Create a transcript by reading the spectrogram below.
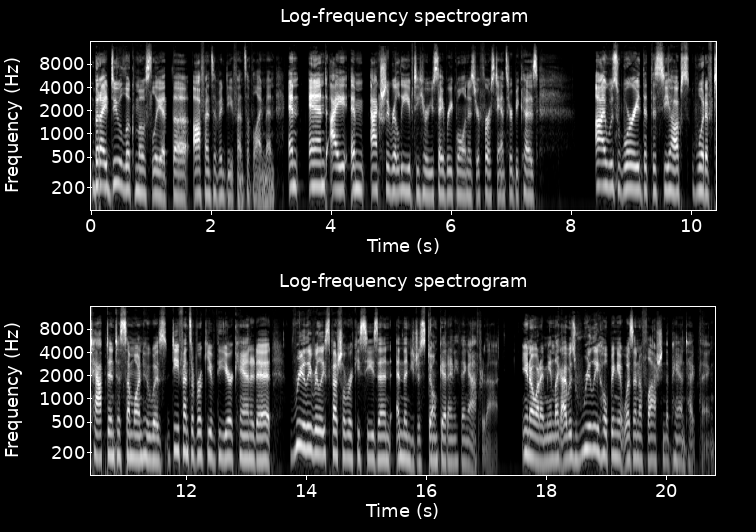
but I do look mostly at the offensive and defensive linemen, and and I am actually relieved to hear you say Reek Woolen is your first answer because I was worried that the Seahawks would have tapped into someone who was defensive rookie of the year candidate, really, really special rookie season, and then you just don't get anything after that. You know what I mean? Like I was really hoping it wasn't a flash in the pan type thing.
